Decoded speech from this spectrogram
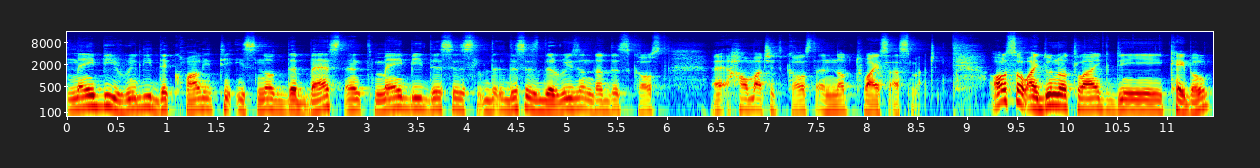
maybe really the quality is not the best and maybe this is this is the reason that this cost uh, how much it cost and not twice as much. Also, I do not like the cable.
